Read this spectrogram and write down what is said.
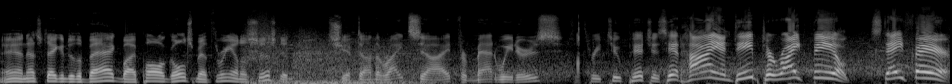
And that's taken to the bag by Paul Goldschmidt, three unassisted. Shift on the right side for Matt Wieters. 3 2 pitches hit high and deep to right field. Stay fair.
